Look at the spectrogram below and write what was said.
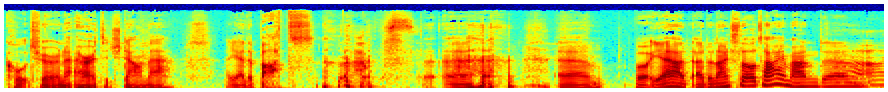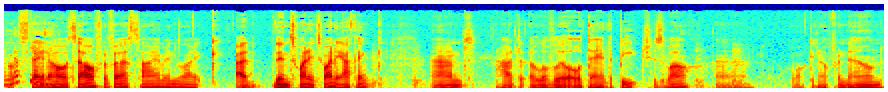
Culture and heritage down there. Uh, yeah, the baths. Baths. Uh, um, but yeah, I had a nice little time and um, Oh, got to stay in a hotel for the first time in like uh, in 2020, I think, and had a lovely little day at the beach as well, um, walking up and down.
